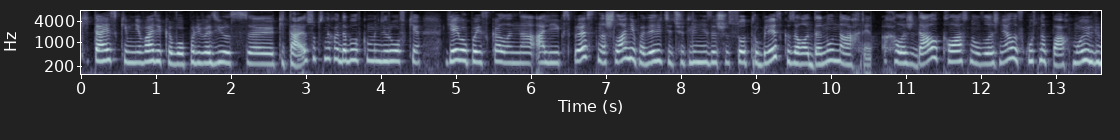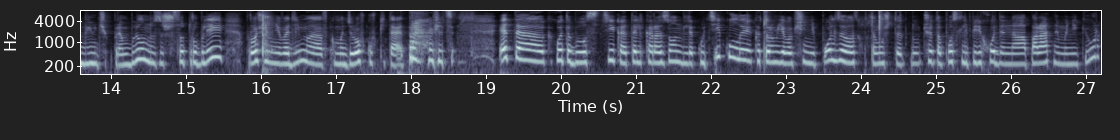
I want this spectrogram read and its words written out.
китайский, мне Вадик его привозил с э, Китая, собственно, когда был в командировке. Я его поискала на Алиэкспресс, нашла, не поверите, чуть ли не за 600 рублей, сказала, да ну нахрен. Охлаждал, классно увлажнял и вкусно пах. Мой любимчик прям был, но за 600 рублей проще мне Вадима в командировку в Китай отправить. Это какой-то был стик от El Corazon для кутикулы, которым я вообще не пользовалась, потому что, ну, что-то после перехода на аппаратный маникюр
